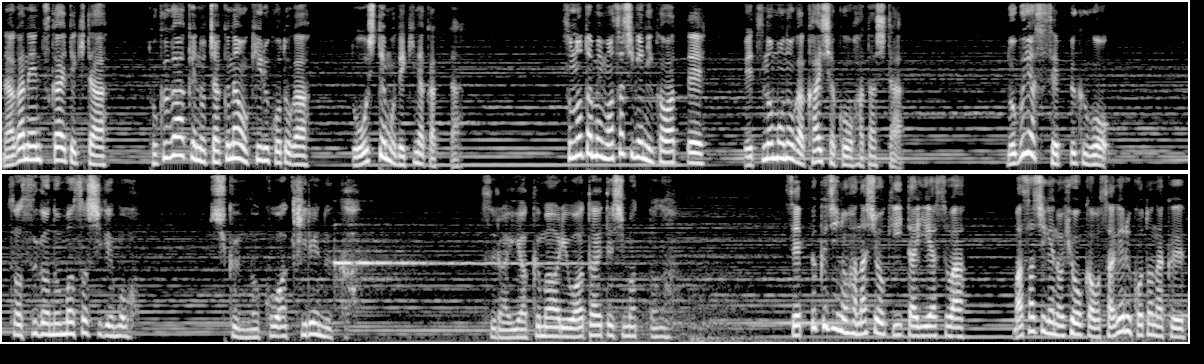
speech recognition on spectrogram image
長年仕えてきた徳川家の着難を切ることがどうしてもできなかった。そのため正成に代わって別の者が解釈を果たした。信康切腹後、さすがの正成も、主君の子は切れぬか。辛い役回りを与えてしまったな。切腹時の話を聞いた家康は、正成の評価を下げることなく、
